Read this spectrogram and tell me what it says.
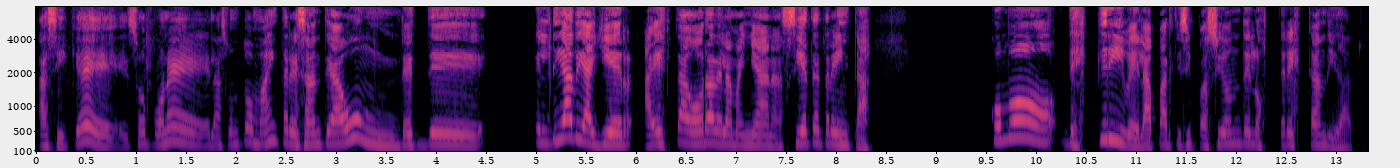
así que eso pone el asunto más interesante aún. Desde el día de ayer a esta hora de la mañana, 7.30, ¿cómo describe la participación de los tres candidatos?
